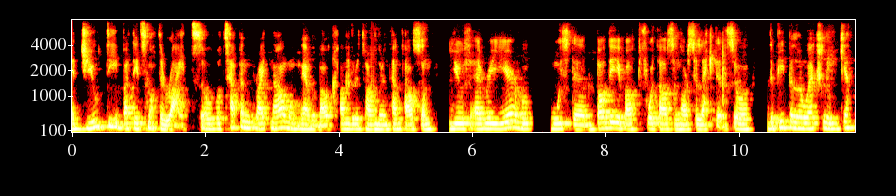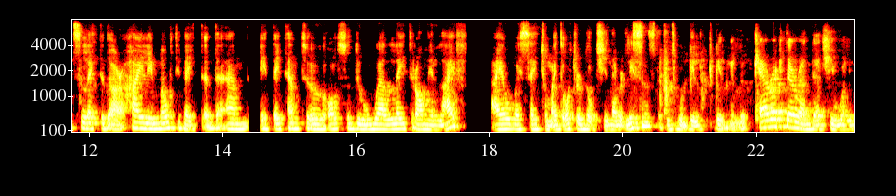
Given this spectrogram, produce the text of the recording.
a duty, but it's not the right. So what's happened right now when we have about 100 110,000 youth every year who, who is the body, about 4,000 are selected. So the people who actually get selected are highly motivated and it, they tend to also do well later on in life. I always say to my daughter, though she never listens, that it will build, build character and that she will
